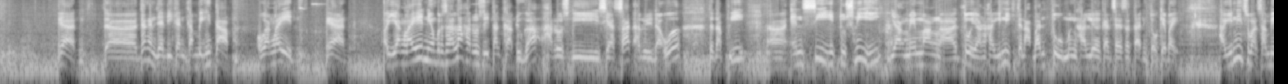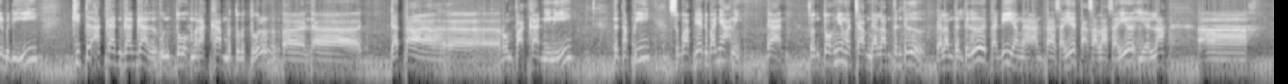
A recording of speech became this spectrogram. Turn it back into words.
Kan? Uh, jangan jadikan kambing hitam orang lain. Kan? Uh, yang lain yang bersalah harus ditangkap juga, harus disiasat, harus didakwa. Tetapi uh, NC itu sendiri yang memang uh, itu yang hari ini kita nak bantu menghalakan siasatan itu. Okey baik. Hari ini sebab sambil berdiri kita akan gagal untuk merakam betul-betul uh, uh, data uh, rompakan ini tetapi sebab dia ada banyak ni kan contohnya macam dalam tentera. Dalam tentera tadi yang hantar saya tak salah saya ialah uh,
